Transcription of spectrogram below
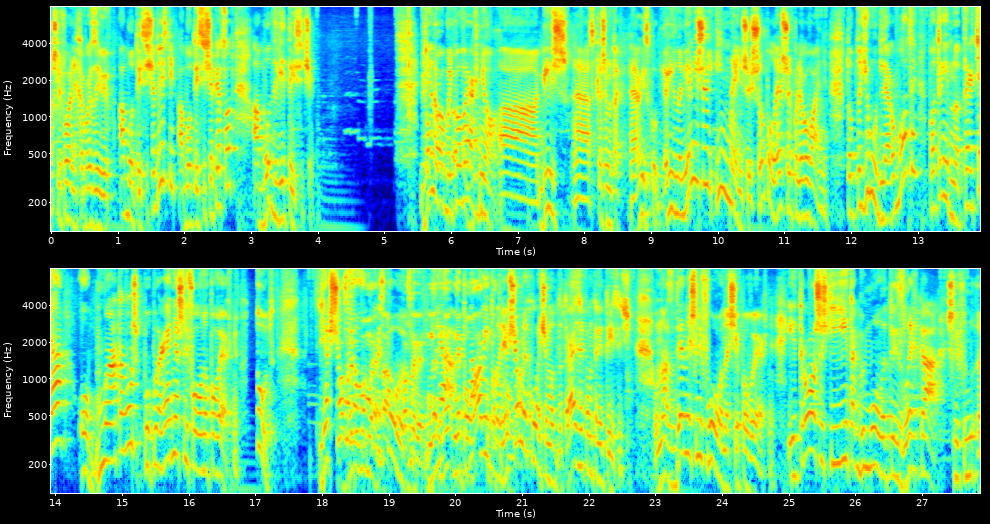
е- шліфувальних абразивів або 1200, або 1500, або 2000. Він Тобто, робить поверхню а, більш, е, скажімо так, риску рівномірнішою і меншою, що полегшує полірування. Тобто йому для роботи потрібно тертя об матову ж попередньо шліфовану поверхню. Тут. Якщо Важливий ми його момент, використовуємо. Не- для, не- не по наприклад, якщо ми хочемо Тразиком 3000, у нас де не шліфована ще поверхня, і трошечки її, так би мовити, злегка шліф... е,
